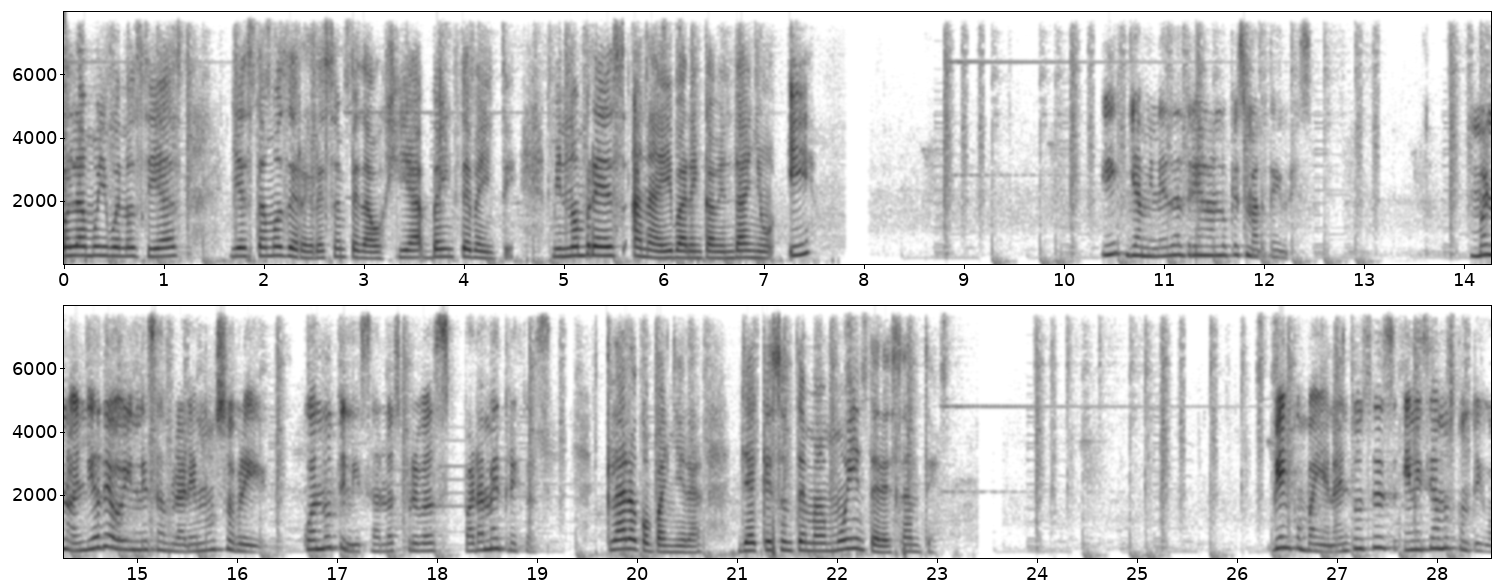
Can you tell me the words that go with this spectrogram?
Hola, muy buenos días. Ya estamos de regreso en Pedagogía 2020. Mi nombre es Anaí Barenca Vendaño y... Y Yamileda Adriana López Martínez. Bueno, el día de hoy les hablaremos sobre cuándo utilizar las pruebas paramétricas. Claro, compañera, ya que es un tema muy interesante. Bien, compañera, entonces iniciamos contigo.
